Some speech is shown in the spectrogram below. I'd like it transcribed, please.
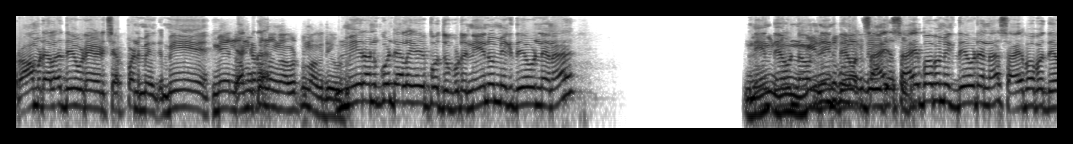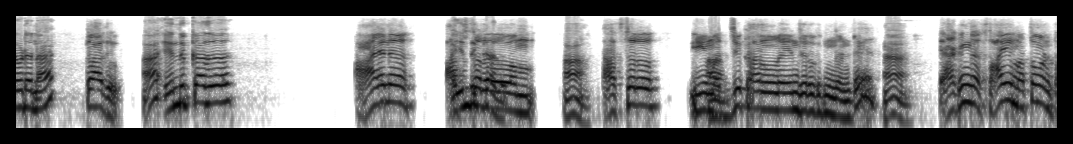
రాముడు ఎలా దేవుడేడు చెప్పండి. మీ- కాబట్టి మాకు దేవుడు. మీరు అనుకుంటే ఎలాగైపోద్ది? ఇప్పుడు నేను మీకు దేవుడినేనా? నేను మీరు నేను దేవుడు దేవుడు? సాయిబాబా మీకు దేవుడేనా? సాయిబాబా దేవుడేనా? కాదు. ఎందుకు కాదు? ఆయన అసలు ఈ. మధ్య కాలంలో ఏం జరుగుతుందంటే ఏకంగా సాయి మతం అంట.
